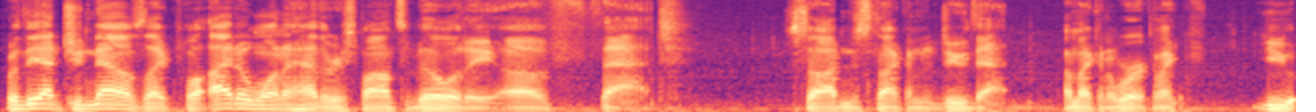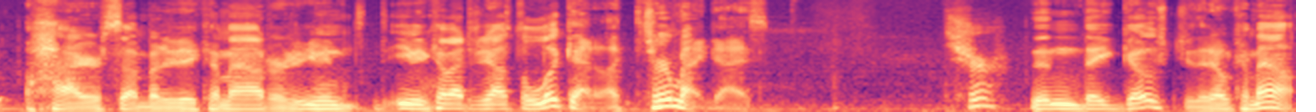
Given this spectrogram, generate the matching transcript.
Where the attitude now is like, well, I don't want to have the responsibility of that, so I'm just not going to do that. I'm not going to work. Like you hire somebody to come out, or even even come out to your house to look at it, like the termite guys. Sure. Then they ghost you. They don't come out.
